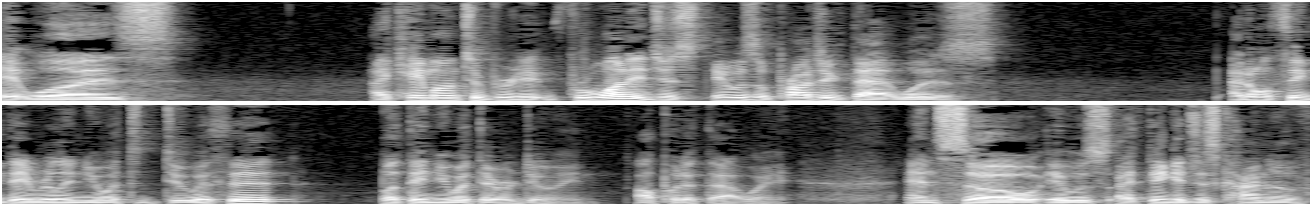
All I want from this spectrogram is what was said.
it was. I came on to produce. For one, it just it was a project that was. I don't think they really knew what to do with it, but they knew what they were doing. I'll put it that way. And so it was. I think it just kind of.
